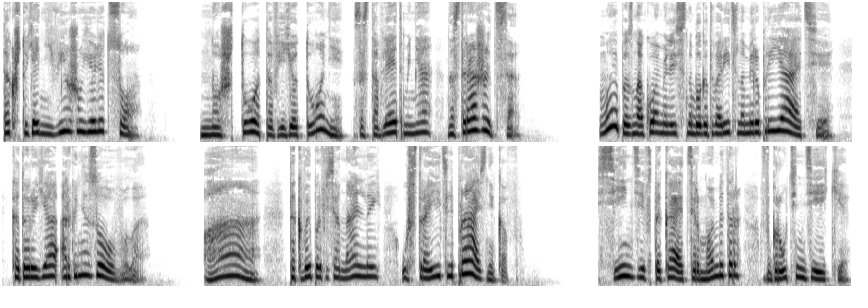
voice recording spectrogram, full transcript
так что я не вижу ее лицо. Но что-то в ее тоне заставляет меня насторожиться. Мы познакомились на благотворительном мероприятии, которое я организовывала. А, так вы профессиональный устроитель праздников. Синди втыкает термометр в грудь индейки,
